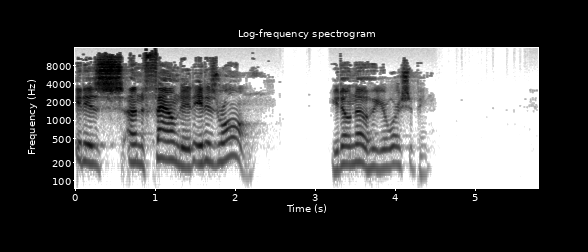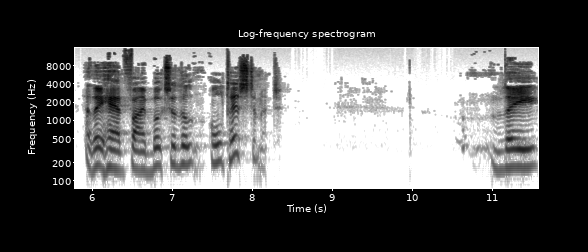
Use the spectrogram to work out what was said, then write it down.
it is unfounded. It is wrong. You don't know who you're worshiping. Now, they had five books of the Old Testament they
